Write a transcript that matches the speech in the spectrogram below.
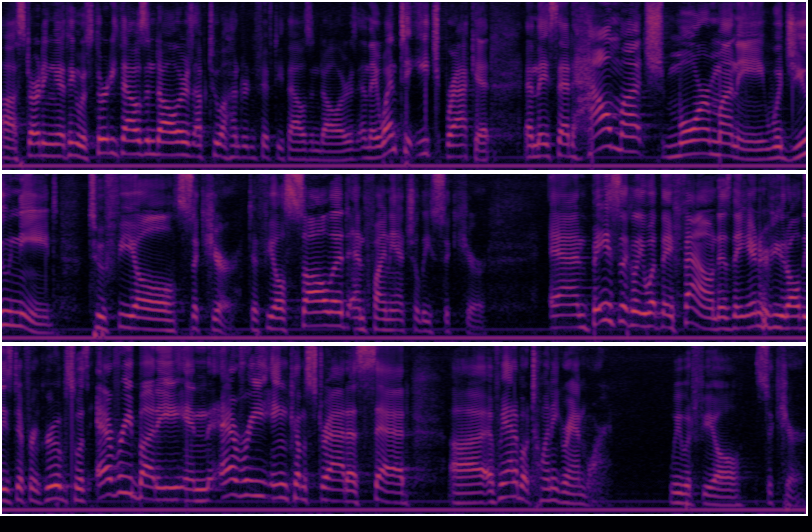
uh, starting, I think it was $30,000 up to $150,000. And they went to each bracket and they said, How much more money would you need to feel secure, to feel solid and financially secure? And basically, what they found as they interviewed all these different groups was everybody in every income strata said, uh, if we had about 20 grand more, we would feel secure.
